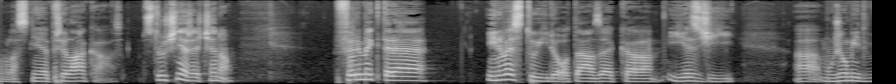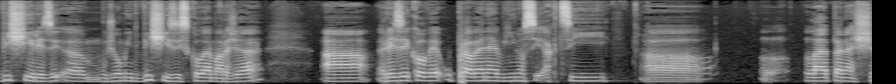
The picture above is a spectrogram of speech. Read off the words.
vlastně je přiláká. Stručně řečeno, firmy, které investují do otázek ESG, můžou mít vyšší, můžou mít vyšší ziskové marže a rizikově upravené výnosy akcí lépe než,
